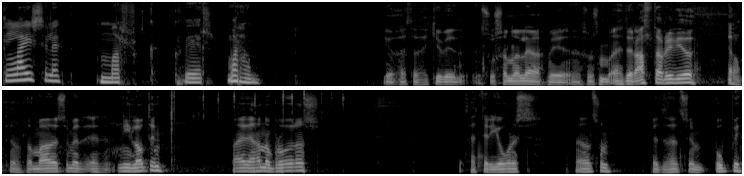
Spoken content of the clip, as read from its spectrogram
glæsilegt mark. Hver var hann? Já, þetta þekki við svo sannarlega. Við, svo sem, Þetta er alltaf rifið Já. Það er maður sem er, er nýláttinn Bæði hann og bróður hans. Og þetta er Jóhannes Eðalsson Betur þetta sem Búbi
